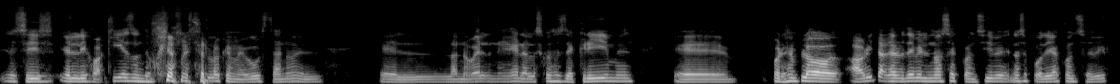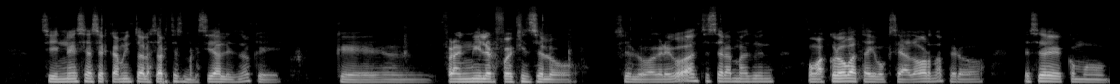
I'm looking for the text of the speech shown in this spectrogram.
eh, él dijo, aquí es donde voy a meter lo que me gusta, ¿no? El, el, la novela negra, las cosas de crimen. Eh, por ejemplo, ahorita Daredevil no se concibe, no se podría concebir sin ese acercamiento a las artes marciales, ¿no? Que, Frank Miller fue quien se lo, se lo agregó. Antes era más bien como acróbata y boxeador, ¿no? Pero ese como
